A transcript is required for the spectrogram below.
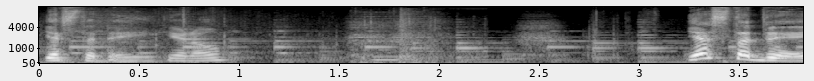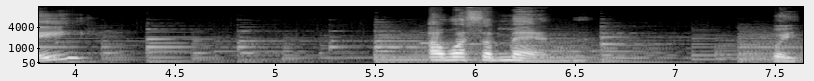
yesterday, you know. Yesterday, I was a man. Wait.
